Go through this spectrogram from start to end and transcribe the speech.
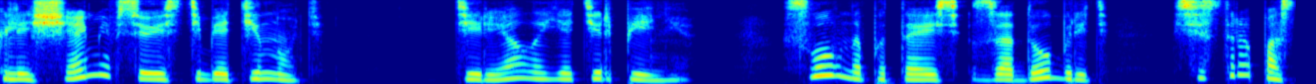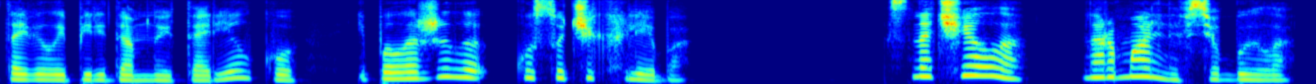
Клещами все из тебя тянуть. Теряла я терпение. Словно пытаясь задобрить, сестра поставила передо мной тарелку и положила кусочек хлеба. Сначала нормально все было,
